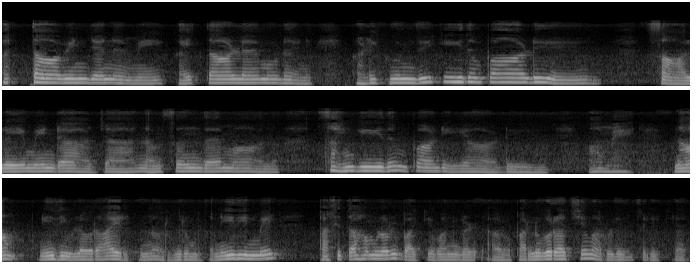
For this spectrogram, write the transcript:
கர்த்தாவின் ஜனமே கைத்தாளமுடனே களிக்குந்து கீதம் பாடு. சாலேமின் ராஜா நம் சொந்தமான சங்கீதம் பாடியாடு. ஆமே நாம் நீதி உள்ளவராக இருக்கணும்னு அவர் விரும்புகிறார். நீதியின் மேல் பசித்தாகமுள்ளவர்கள் பாக்கியவான்கள். அவர் பரலோகராட்சியம் அவர்களுடைய சொல்லியிருக்கிறார்.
